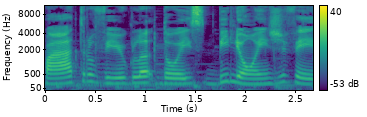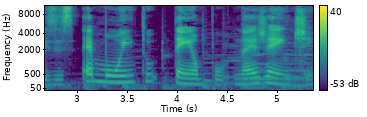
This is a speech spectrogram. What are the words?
4,2 bilhões de vezes. É muito tempo, né, gente?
